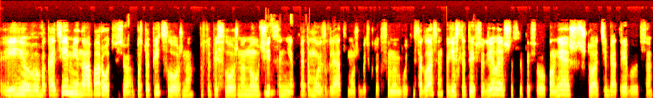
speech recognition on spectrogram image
И в академии наоборот, все. Поступить сложно, поступить сложно, но учиться нет. Это мой взгляд, может быть, кто-то со мной будет не согласен. Если ты все делаешь, если ты все выполняешь, что от тебя требуется,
